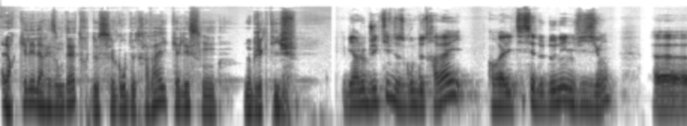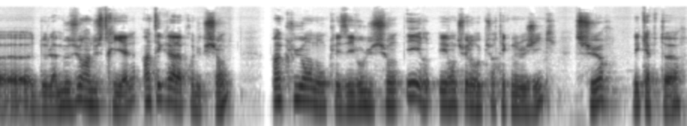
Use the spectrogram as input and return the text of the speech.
Alors, quelle est la raison d'être de ce groupe de travail? Quel est son objectif? Eh bien, l'objectif de ce groupe de travail, en réalité, c'est de donner une vision euh, de la mesure industrielle intégrée à la production, incluant donc les évolutions et éventuelles ruptures technologiques sur les capteurs,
